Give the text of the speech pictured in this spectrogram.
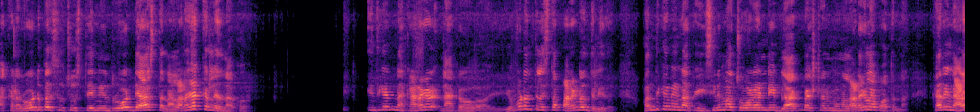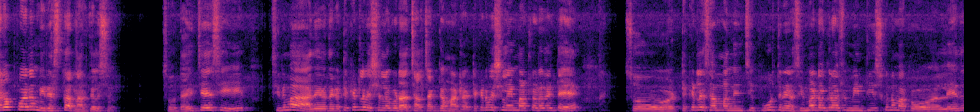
అక్కడ రోడ్డు పరిస్థితులు చూస్తే నేను రోడ్డు వేస్తాను. అలా అడగక్కర్లేదు నాకు. ఎందుకంటే నాకు అడగ నాకు ఇవ్వడం తెలుసు తప్ప అడగడం తెలియదు అందుకనే నాకు ఈ సినిమా చూడండి బ్లాక్ బెస్ట్ అని మిమ్మల్ని అడగలేకపోతున్నా. కానీ నేను అడగకపోయినా మీరు ఇస్తారు నాకు తెలుసు. సో దయచేసి సినిమా అదేవిధంగా టికెట్ల విషయంలో కూడా చాలా చక్కగా మాట్లాడారు. టికెట్ విషయంలో ఏం మాట్లాడారంటే సో టికెట్లకు సంబంధించి పూర్తి నేను సినిమాటోగ్రఫీ మేము తీసుకున్న మాకు లేదు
